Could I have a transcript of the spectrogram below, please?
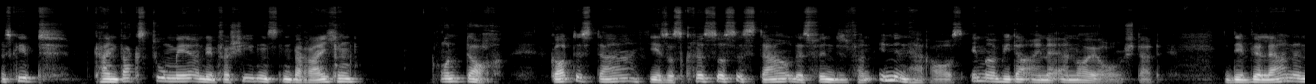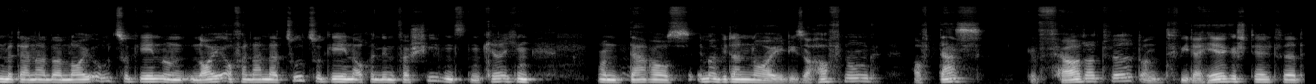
Es gibt kein Wachstum mehr in den verschiedensten Bereichen. Und doch Gott ist da, Jesus Christus ist da und es findet von innen heraus immer wieder eine Erneuerung statt, indem wir lernen, miteinander neu umzugehen und neu aufeinander zuzugehen, auch in den verschiedensten Kirchen und daraus immer wieder neu diese Hoffnung auf das gefördert wird und wiederhergestellt wird,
